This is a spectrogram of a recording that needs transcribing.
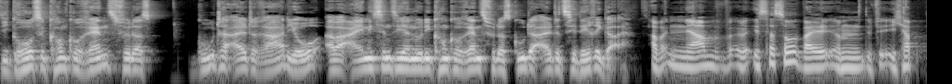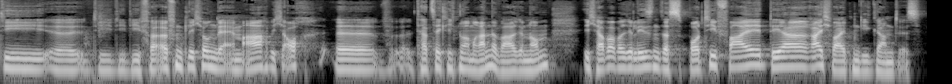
die große Konkurrenz für das gute alte Radio, aber eigentlich sind sie ja nur die Konkurrenz für das gute alte CD-Regal. Aber ja, ist das so? Weil ähm, ich habe die, äh, die, die, die Veröffentlichung der MA habe ich auch äh, tatsächlich nur am Rande wahrgenommen. Ich habe aber gelesen, dass Spotify der Reichweitengigant ist.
